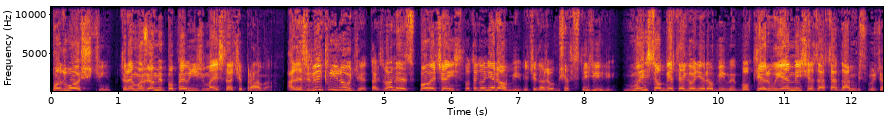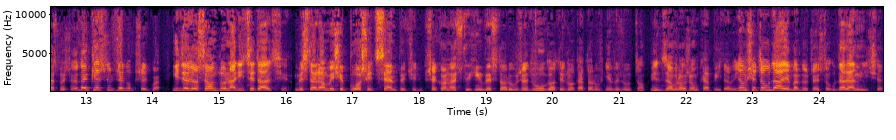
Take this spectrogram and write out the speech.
podłości, które możemy popełnić w majestacie prawa. Ale zwykli ludzie, tak zwane społeczeństwo tego nie robi. Wiecie dlaczego? By się wstydzili. My sobie tego nie robimy, bo kierujemy się zasadami współżycia społecznego. Daj pierwszy czego przykład. Idę do sądu na licytację. My staramy się płoszyć sępy, czyli przekonać tych inwestorów, że długo tych lokatorów nie wyrzucą, więc zamrożą kapitał. I nam się to udaje bardzo często udaramić te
